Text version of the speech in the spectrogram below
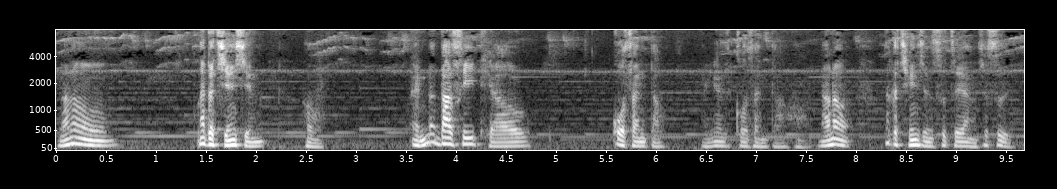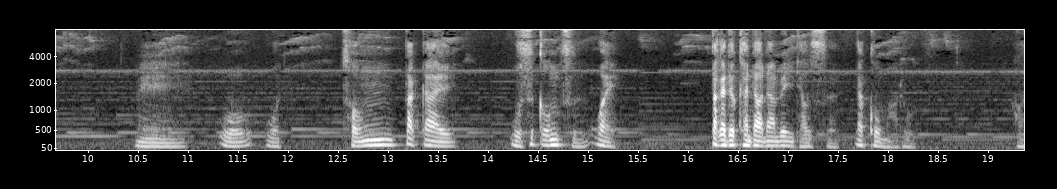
然后那个情形哦。欸、那那是一条过山道，应该是过山道哈。然后那个情形是这样，就是，嗯、我我从大概五十公尺外，大概就看到那边一条蛇要过马路，好，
